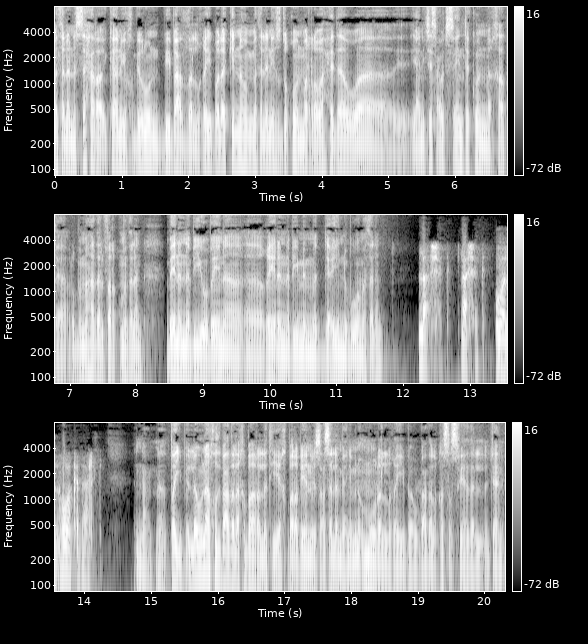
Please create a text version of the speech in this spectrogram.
مثلا السحرة كانوا يخبرون ببعض الغيب ولكنهم مثلا يصدقون مرة واحدة ويعني 99 تكون خاطئة. ربما هذا الفرق مثلا بين النبي وبين غير النبي من مدعي النبوة مثلا؟ لا شك لا شك. هو هو كذلك. نعم. طيب لو نأخذ بعض الأخبار التي أخبر بها النبي صلى الله عليه وسلم يعني من أمور الغيب أو بعض القصص في هذا الجانب.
